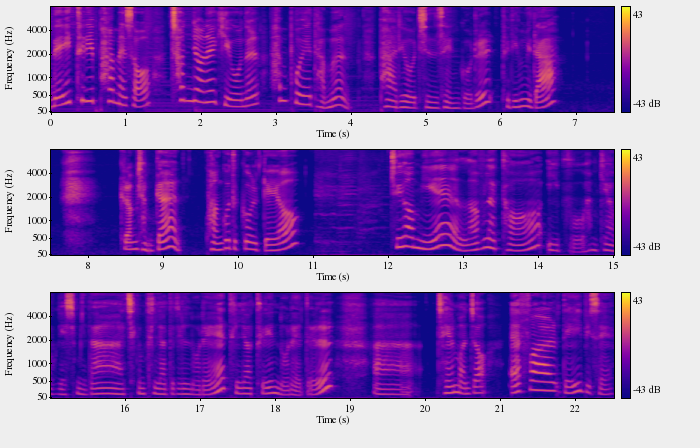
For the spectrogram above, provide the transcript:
네이트리 팜에서 천년의 기운을 한 포에 담은 발효 진생고를 드립니다. 그럼 잠깐 광고 듣고 올게요. 주현미의 러브레터 2부 함께하고 계십니다. 지금 들려드릴 노래, 들려드린 노래들. 아, 제일 먼저 F.R. 데이빗의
